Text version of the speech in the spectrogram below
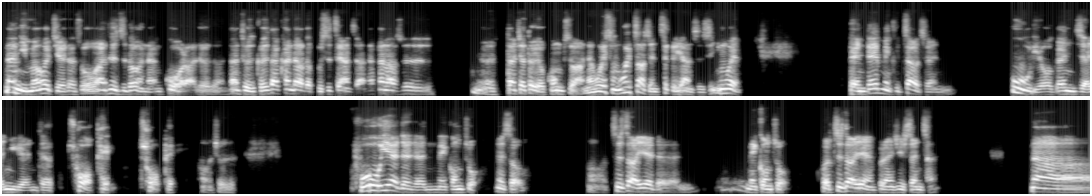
那你们会觉得说哇，日子都很难过了，就是？那就是可是他看到的不是这样子啊，他看到是呃大家都有工作啊。那为什么会造成这个样子？是因为 pandemic 造成物流跟人员的错配，错配。哦，就是服务业的人没工作，那时候，啊，制造业的人没工作，或制造业也不能去生产，那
